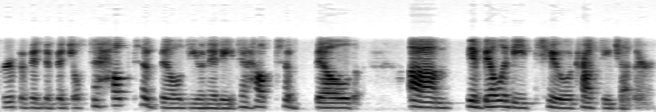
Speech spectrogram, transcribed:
group of individuals to help to build unity, to help to build um, the ability to trust each other?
